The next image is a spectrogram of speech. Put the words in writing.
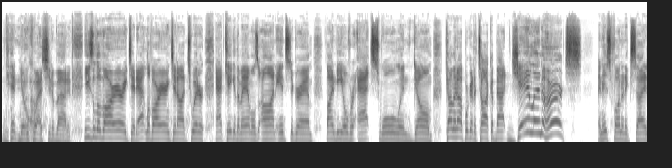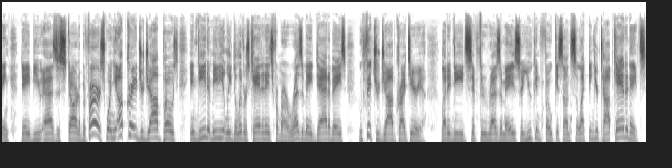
no question about it. He's LaVar Arrington at LaVar Arrington on Twitter, at King of the Mammals on Instagram. Find me over at Swollen Dome. Coming up, we're going to talk about Jalen Hurts and his fun and exciting debut as a starter. But first, when you upgrade your job post, Indeed immediately delivers candidates from our resume database who fit your job criteria. Let Indeed sift through resumes so you can focus on selecting your top candidates.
